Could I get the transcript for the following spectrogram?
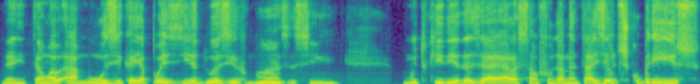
Né? Então a, a música e a poesia, duas irmãs assim, muito queridas, é, elas são fundamentais. Eu descobri isso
